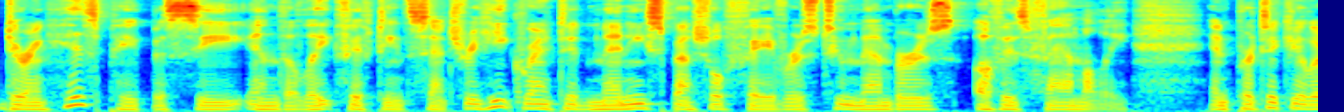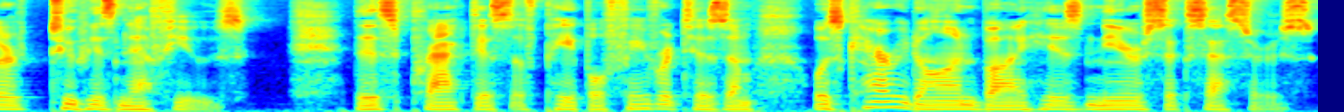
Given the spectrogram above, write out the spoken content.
During his papacy in the late 15th century, he granted many special favors to members of his family, in particular to his nephews. This practice of papal favoritism was carried on by his near successors.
